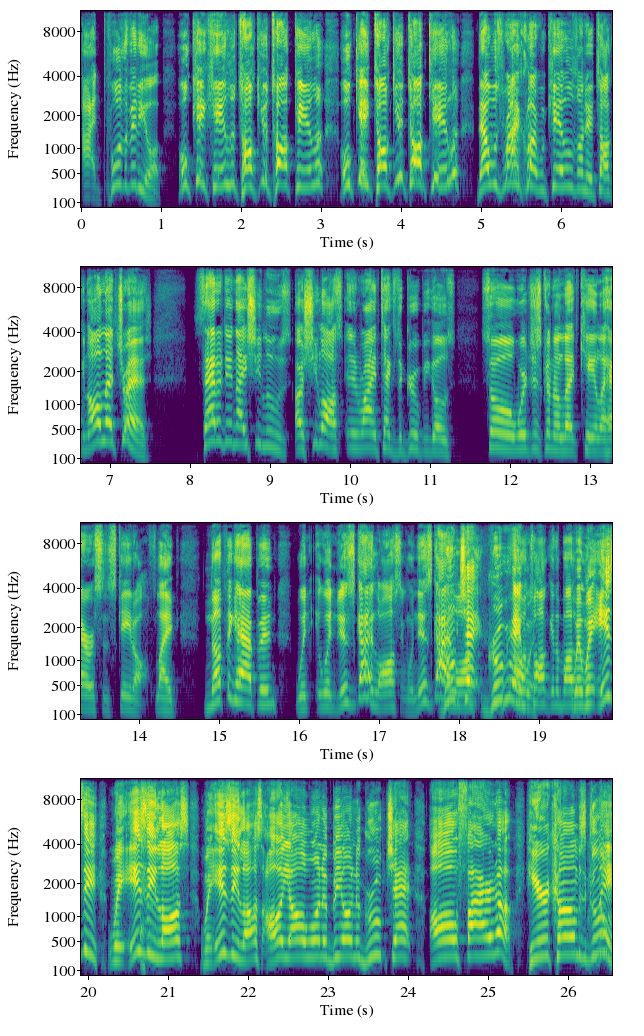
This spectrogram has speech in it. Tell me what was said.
I pulled the video up. Okay, Kayla, talk your talk, Kayla. Okay, talk your talk, Kayla. That was Ryan Clark when Kayla was on here talking all that trash. Saturday night she lose or she lost, and Ryan texts the group. He goes, "So we're just gonna let Kayla Harrison skate off. Like nothing happened when when this guy lost, and when this guy Group lost, chat, group we were all when- talking about when, when Izzy when Izzy lost, when Izzy lost, all y'all want to be on the group chat, all fired up. Here comes Glenn.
